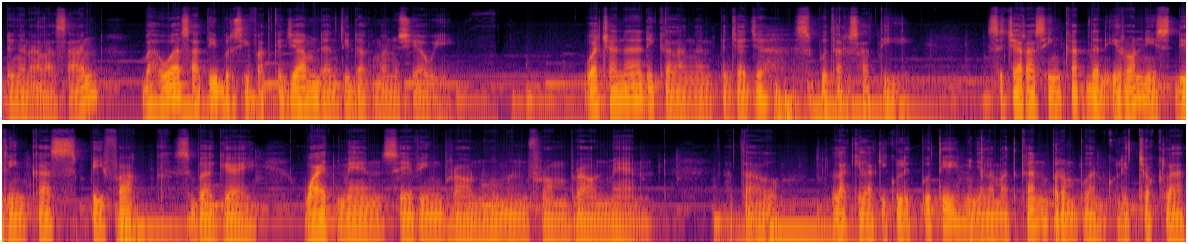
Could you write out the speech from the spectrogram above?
dengan alasan bahwa sati bersifat kejam dan tidak manusiawi. Wacana di kalangan penjajah seputar sati secara singkat dan ironis diringkas Spivak sebagai white man saving brown woman from brown man atau laki-laki kulit putih menyelamatkan perempuan kulit coklat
